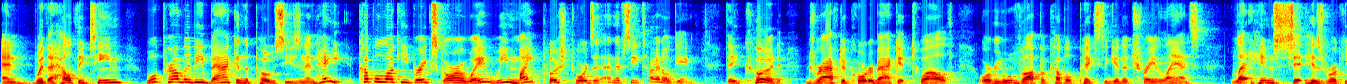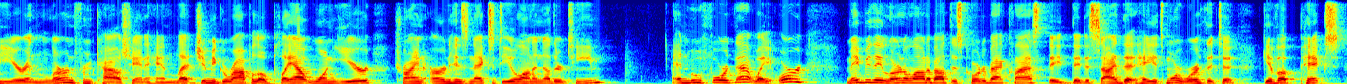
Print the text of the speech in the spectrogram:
And with a healthy team, we'll probably be back in the postseason. And hey, a couple lucky breaks go our way, we might push towards an NFC title game. They could draft a quarterback at 12 or move up a couple picks to get a Trey Lance. Let him sit his rookie year and learn from Kyle Shanahan. Let Jimmy Garoppolo play out one year, try and earn his next deal on another team, and move forward that way. Or maybe they learn a lot about this quarterback class. They, they decide that, hey, it's more worth it to give up picks,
